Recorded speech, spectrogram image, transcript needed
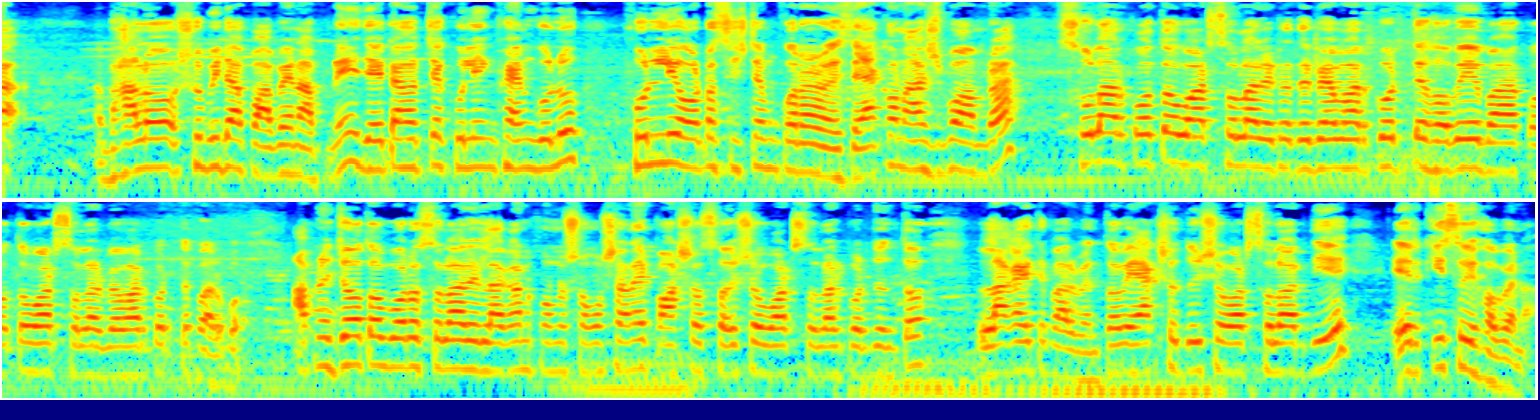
ভালো সুবিধা পাবেন আপনি, যেটা হচ্ছে কুলিং ফ্যানগুলো ফুললি অটো সিস্টেম করা রয়েছে। এখন আসব আমরা সোলার কত ওয়াট সোলার এটাতে ব্যবহার করতে হবে বা কত ওয়াট সোলার ব্যবহার করতে পারব? আপনি যত বড় সোলারে লাগান, কোনো সমস্যা নেই, পাঁচশো, ছয়শো ওয়াট সোলার পর্যন্ত লাগাইতে পারবেন। তবে একশো, দুইশো ওয়াট সোলার দিয়ে এর কিছুই হবে না।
